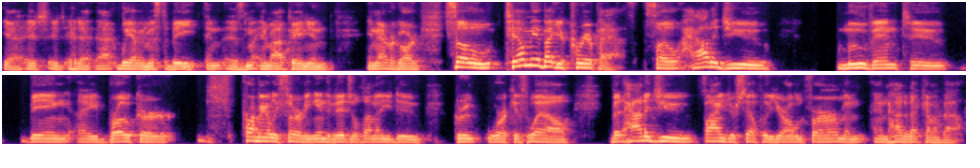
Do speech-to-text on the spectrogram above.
Yeah. It's, it, it, uh, we haven't missed a beat, in, in my opinion, in that regard. So tell me about your career path. So, how did you move into being a broker, primarily serving individuals? I know you do group work as well, but how did you find yourself with your own firm and, and how did that come about?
